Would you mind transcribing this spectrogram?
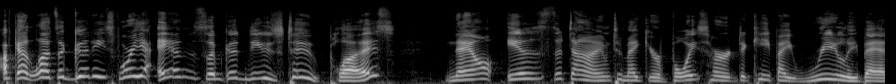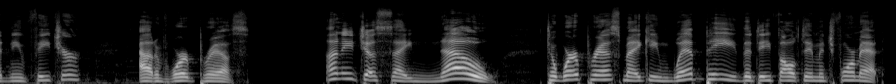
I've got lots of goodies for you and some good news too. Plus, now is the time to make your voice heard to keep a really bad new feature out of WordPress. Honey, just say no to WordPress making WebP the default image format.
